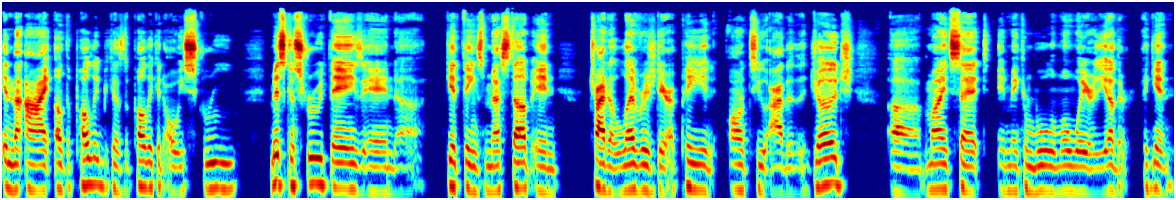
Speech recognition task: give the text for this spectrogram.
in the eye of the public because the public can always screw, misconstrue things and uh, get things messed up and try to leverage their opinion onto either the judge uh, mindset and make him rule in one way or the other. Again,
